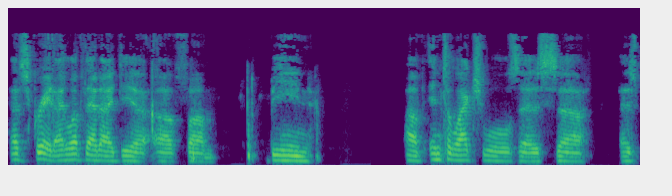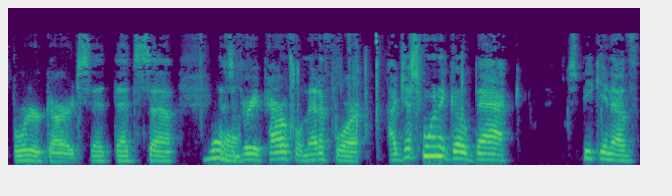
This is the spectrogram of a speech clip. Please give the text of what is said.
that's great i love that idea of um, being of intellectuals as uh, as border guards. That that's uh, yeah. that's a very powerful metaphor. I just want to go back. Speaking of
